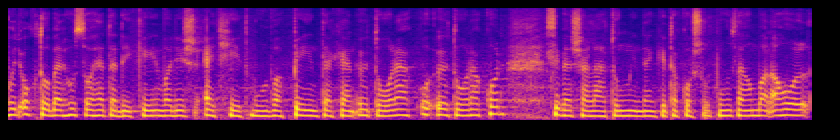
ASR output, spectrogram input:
hogy október 27-én, vagyis egy hét múlva pénteken 5, órá, 5 órakor szívesen látunk mindenkit a Kossuth Múzeumban, ahol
